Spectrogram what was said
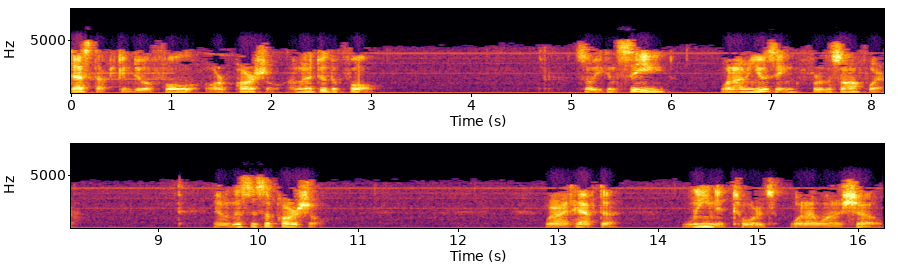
desktop you can do a full or partial. I'm going to do the full. So you can see what I'm using for the software. And this is a partial where I'd have to lean it towards what I want to show.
